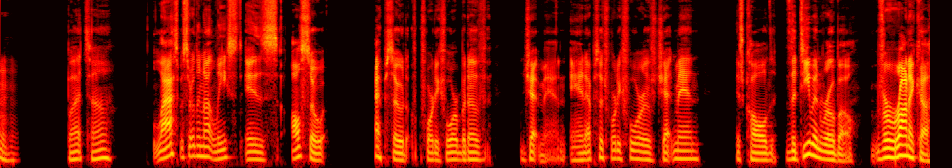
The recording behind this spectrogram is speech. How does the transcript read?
hmm But uh last but certainly not least is also episode 44 but of Jetman. And episode 44 of Jetman is called The Demon Robo. Veronica.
